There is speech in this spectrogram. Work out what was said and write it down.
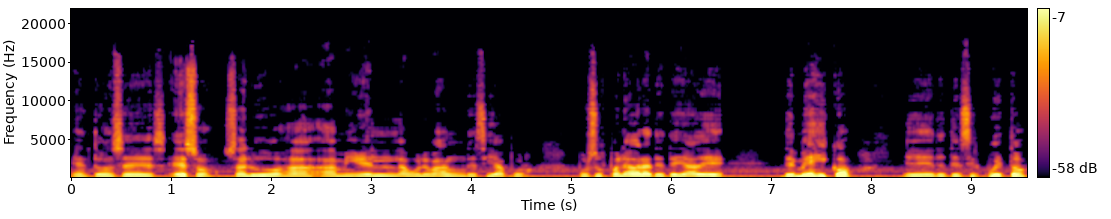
Entonces, eso, saludos a, Miguel Aboleván, decía por, por sus palabras desde allá de, de México, eh, desde el circuito.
